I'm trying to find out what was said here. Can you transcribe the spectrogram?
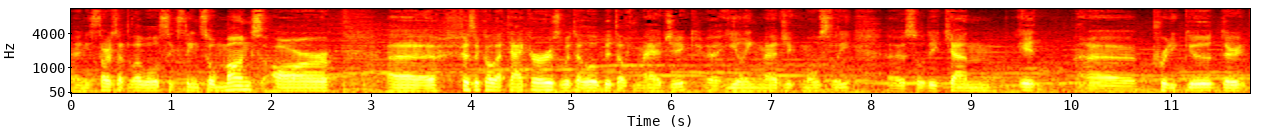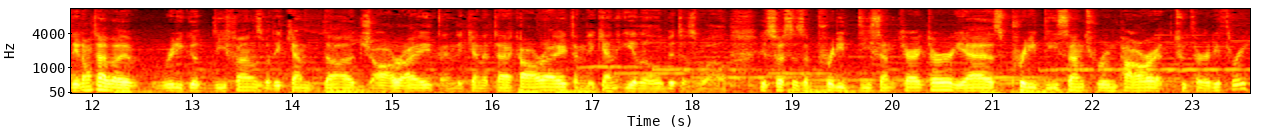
and he starts at level 16. So monks are uh, physical attackers with a little bit of magic, uh, healing magic mostly, uh, so they can hit uh, pretty good. They're, they don't have a really good defense, but they can dodge alright, and they can attack alright, and they can heal a little bit as well. Isphus is a pretty decent character. He has pretty decent rune power at 233.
